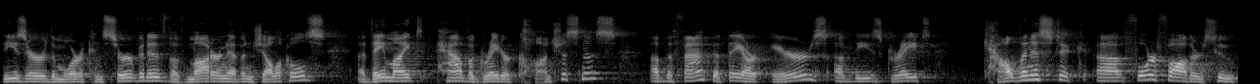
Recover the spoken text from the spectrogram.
These are the more conservative of modern evangelicals. Uh, they might have a greater consciousness of the fact that they are heirs of these great Calvinistic uh, forefathers who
